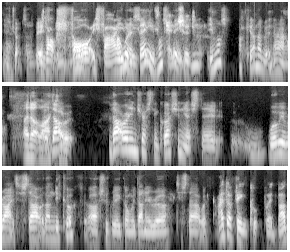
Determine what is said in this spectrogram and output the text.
he's dropped off a bit. He's about 45. I'm going to say he must tension. be. He must knock it on a bit now. I don't like that, him. that were an interesting question yesterday. Were we right to start with Andy Cook, or should we have gone with Danny Rowe to start with? I don't think Cook played bad.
